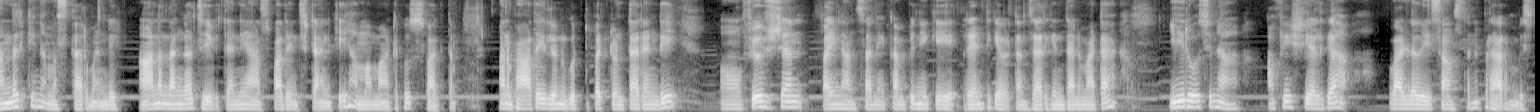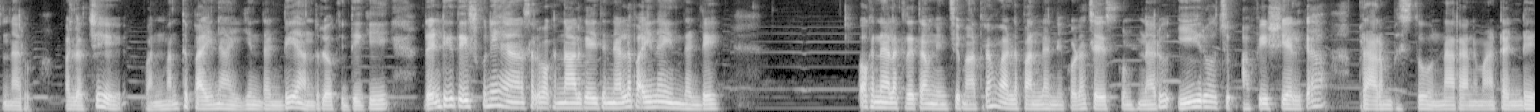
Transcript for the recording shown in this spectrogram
అందరికీ నమస్కారం అండి ఆనందంగా జీవితాన్ని ఆస్వాదించడానికి అమ్మ మాటకు స్వాగతం. మన పాత ఇల్లును గుర్తుపెట్టుంటారండి. ఫ్యూజన్ ఫైనాన్స్ అనే కంపెనీకి రెంట్కి ఇవ్వటం జరిగిందనమాట ఈ రోజున అఫీషియల్గా వాళ్ళు ఈ సంస్థని ప్రారంభిస్తున్నారు. వాళ్ళు వచ్చి వన్ మంత్ పైన అయ్యిందండి. అందులోకి దిగి రెంట్కి తీసుకుని అసలు ఒక నాలుగైదు నెలల పైన అయిందండి ఒక నెల క్రితం నుంచి మాత్రం వాళ్ళ పనులన్నీ కూడా చేసుకుంటున్నారు. ఈరోజు అఫీషియల్గా ప్రారంభిస్తూ ఉన్నారన్నమాట అండి.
